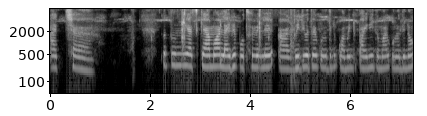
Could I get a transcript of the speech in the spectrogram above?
আচ্ছা। তো তুমি আজকে আমার লাইভে প্রথম এলে, আর ভিডিওতে কোনোদিনও কমেন্ট পাইনি তোমার, কোনোদিনও?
